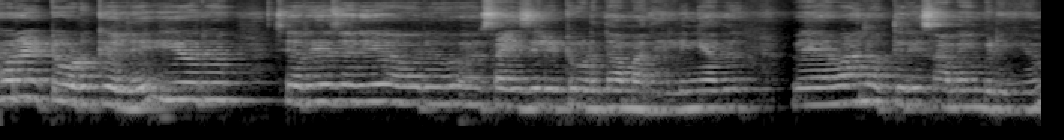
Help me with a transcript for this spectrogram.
കുറേ ഇട്ട് കൊടുക്കല്ലേ? ഈ ഒരു ചെറിയ ചെറിയ ഒരു സൈസിൽ ഇട്ട് കൊടുത്താൽ മതി. ഇല്ലെങ്കിൽ അത് വേവാൻ ഒത്തിരി സമയം പിടിക്കും.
